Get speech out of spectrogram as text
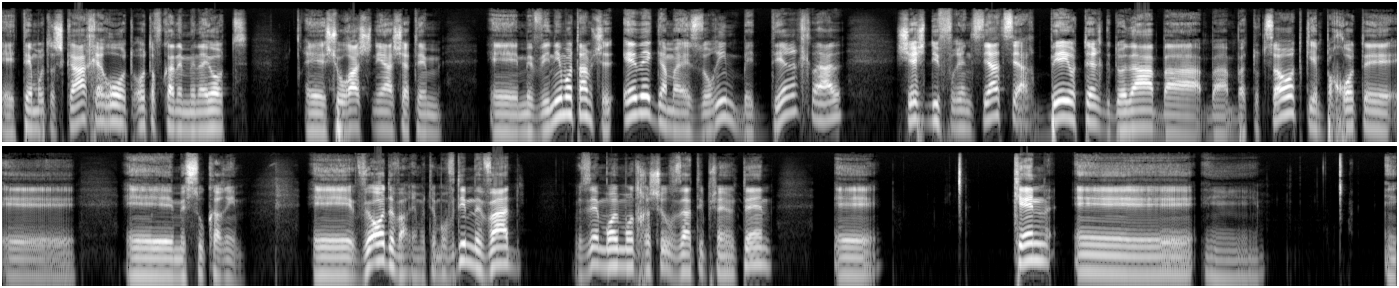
לתמות השקעה אחרות, או דווקא למניות אה, שורה שנייה שאתם אה, מבינים אותם, שאלה גם האזורים בדרך כלל שיש דיפרנציאציה הרבה יותר גדולה בתוצאות, כי הם פחות אה, מסוכרים. ועוד דבר, אם אתם עובדים לבד, וזה מאוד מאוד חשוב, זה הטיפ שאני נותן, כן, אה, אה, אה,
